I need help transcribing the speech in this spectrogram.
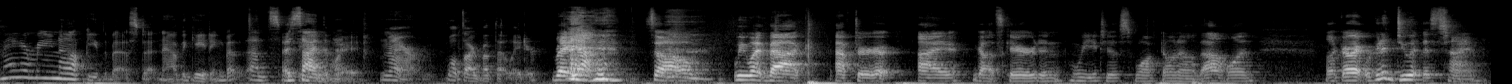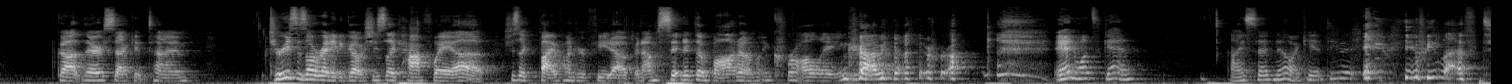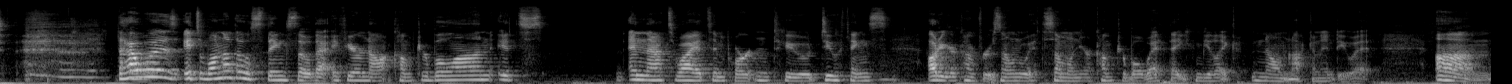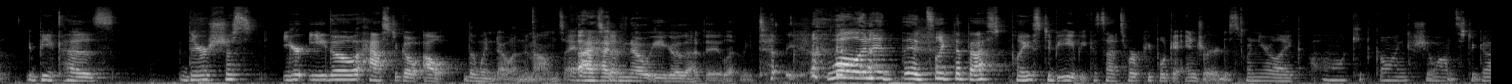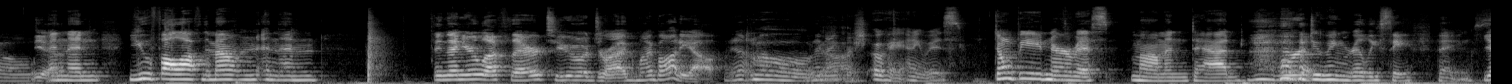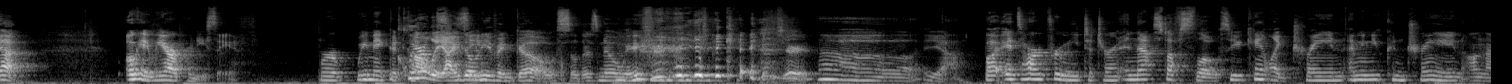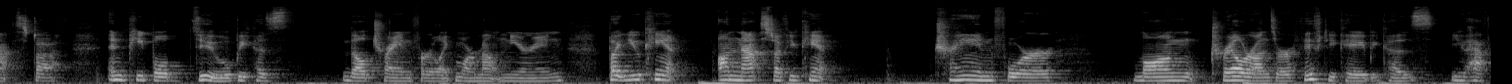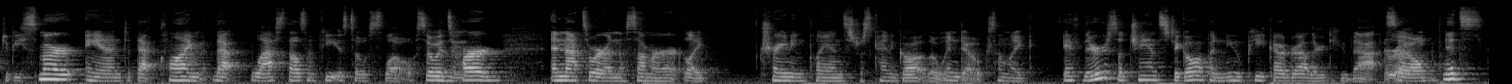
may or may not be the best at navigating, but that's think beside the point. right. Nah, We'll talk about that later. Right, yeah. so we went back after I got scared and we just walked on out that one. Like, all right, we're gonna do it this time. Got there second time. Teresa's all ready to go. She's like halfway up. She's like 500 feet up, and I'm sitting at the bottom, like crawling, grabbing on the rock. And once again, I said no, I can't do it. we left. That was it's one of those things though that if you're not comfortable on, it's and that's why it's important to do things out of your comfort zone with someone you're comfortable with that you can be like, "No, I'm not going to do it." Um because there's just your ego has to go out the window in the mountains. I has had to- no ego that day, let me tell you. well, and it, it's like the best place to be because that's where people get injured. Is when you're like, oh, I'll keep going because she wants to go, Yeah. and then you fall off the mountain, and then And then you're left there to drag my body out. Yeah. oh gosh. Okay, anyways, don't be nervous, mom and dad. We're doing really safe things. Yeah. Okay, we are pretty safe. We're we make good. Clearly, I don't even go, so there's no way for me to get injured. Uh, yeah. But it's hard for me to turn, and that stuff's slow, so you can't like train. I mean, you can train on that stuff, and people do because they'll train for like more mountaineering, but you can't, on that stuff, you can't train for long trail runs or a 50k because you have to be smart and that climb that last thousand feet is so slow. So it's mm-hmm. hard and that's where in the summer like training plans just kind of go out the window because i'm like if there's a chance to go up a new peak i'd rather do that. So it's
